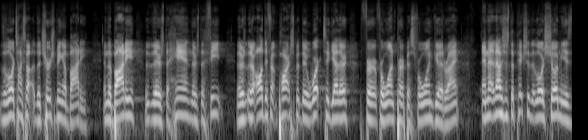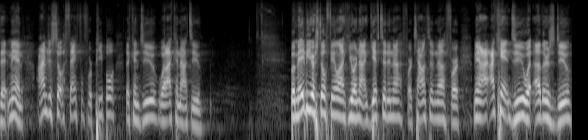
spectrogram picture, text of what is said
the Lord talks about the church being a body. And the body, there's the hand, there's the feet, they're, they're all different parts, but they work together for, for one purpose, for one good, right? And that, that was just the picture that Lord showed me is that, man, I'm just so thankful for people that can do what I cannot do. But maybe you're still feeling like you are not gifted enough or talented enough, or, man, I, I can't do what others do.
